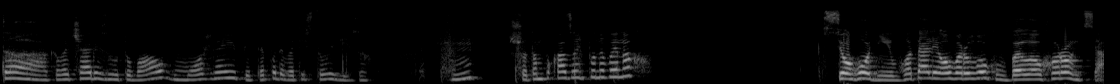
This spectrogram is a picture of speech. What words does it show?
Так, вечерю зготував, можна і піти подивитись телевізор. Хм? Що там показують по новинах? Сьогодні в готелі Оверлок вбили охоронця.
